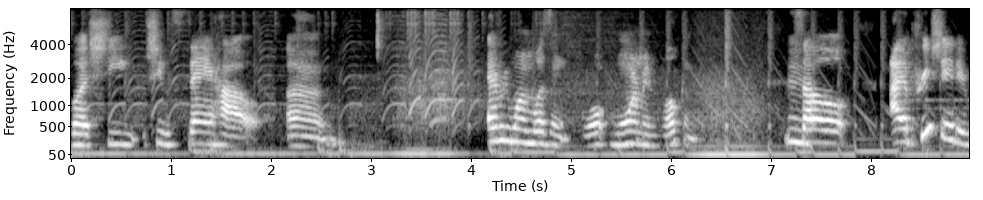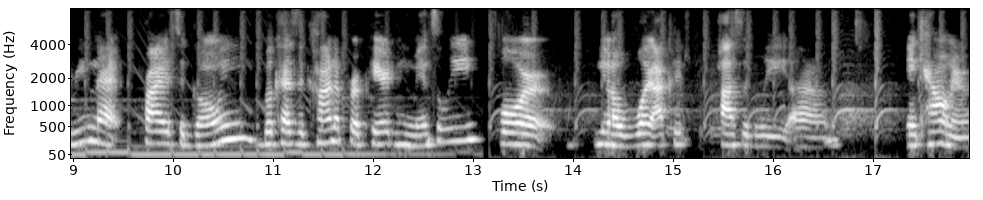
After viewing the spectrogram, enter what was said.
but she she was saying how um, everyone wasn't w- warm and welcoming mm. so i appreciated reading that prior to going because it kind of prepared me mentally for you know what i could possibly um, encounter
